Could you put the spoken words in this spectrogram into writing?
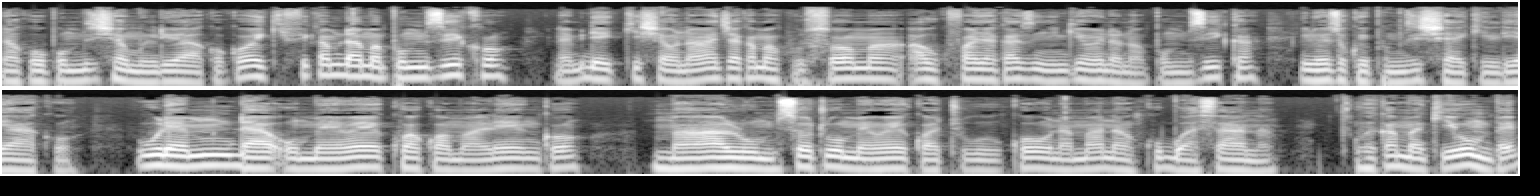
na kuupumzisha mwili wako. Kwao ikifika muda wa mapumziko inabidi hakikisha unaacha kama kusoma au kufanya kazi nyingine unaenda unapumzika ili uweze kuipumzisha akili yako. Ule muda umewekwa kwa malengo maalum sio tu umewekwa tu. Kwao una maana kubwa sana we kama kiumbe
